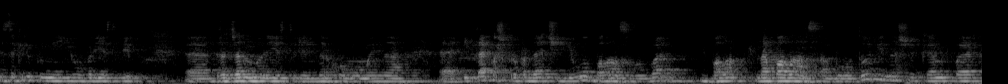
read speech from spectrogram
і закріплення його в реєстрі е, державному реєстрі нерухомого майна, е, і також про передачу його балансового на баланс амбулаторії нашої КНП е,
